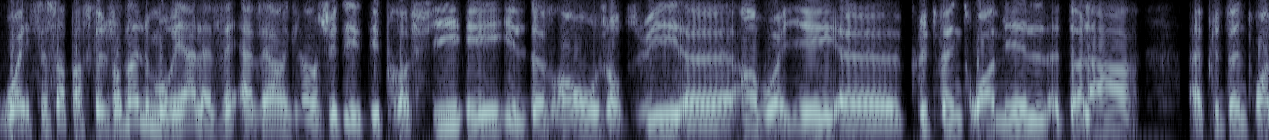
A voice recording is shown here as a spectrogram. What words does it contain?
Oui, c'est ça, parce que le Journal de Montréal avait, engrangé des, profits et ils devront aujourd'hui euh, envoyer euh, plus de 23 000 dollars plus de 23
